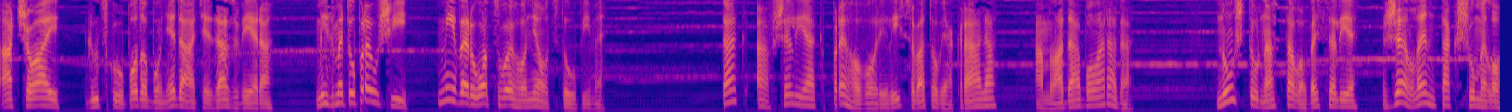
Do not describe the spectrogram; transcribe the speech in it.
A čo aj, ľudskú podobu nedáte za zviera. My sme tu prvší, my veru od svojho neodstúpime. Tak a všeliak prehovorili svatovia kráľa a mladá bola rada. Nuž tu nastalo veselie, že len tak šumelo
